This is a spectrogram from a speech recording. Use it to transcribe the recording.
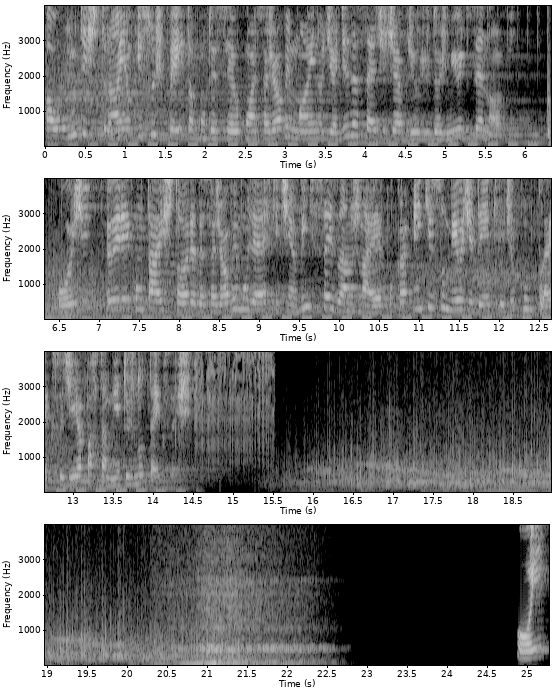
algo muito estranho e suspeito aconteceu com essa jovem mãe no dia 17 de abril de 2019. Hoje eu irei contar a história dessa jovem mulher que tinha 26 anos na época em que sumiu de dentro de um complexo de apartamentos no Texas. Oi,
